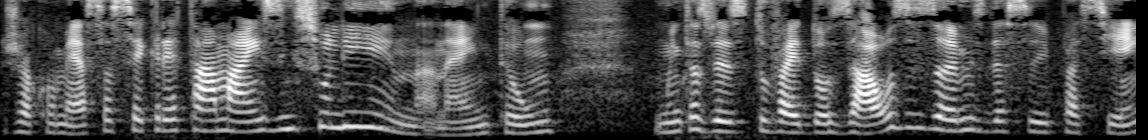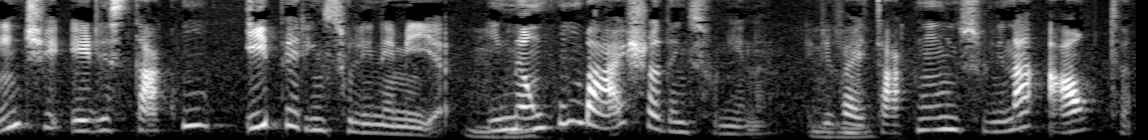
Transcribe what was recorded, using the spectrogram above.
já começa a secretar mais insulina, né? Então, muitas vezes tu vai dosar os exames desse paciente, ele está com hiperinsulinemia uhum. e não com baixa da insulina. Ele uhum. vai estar com insulina alta.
